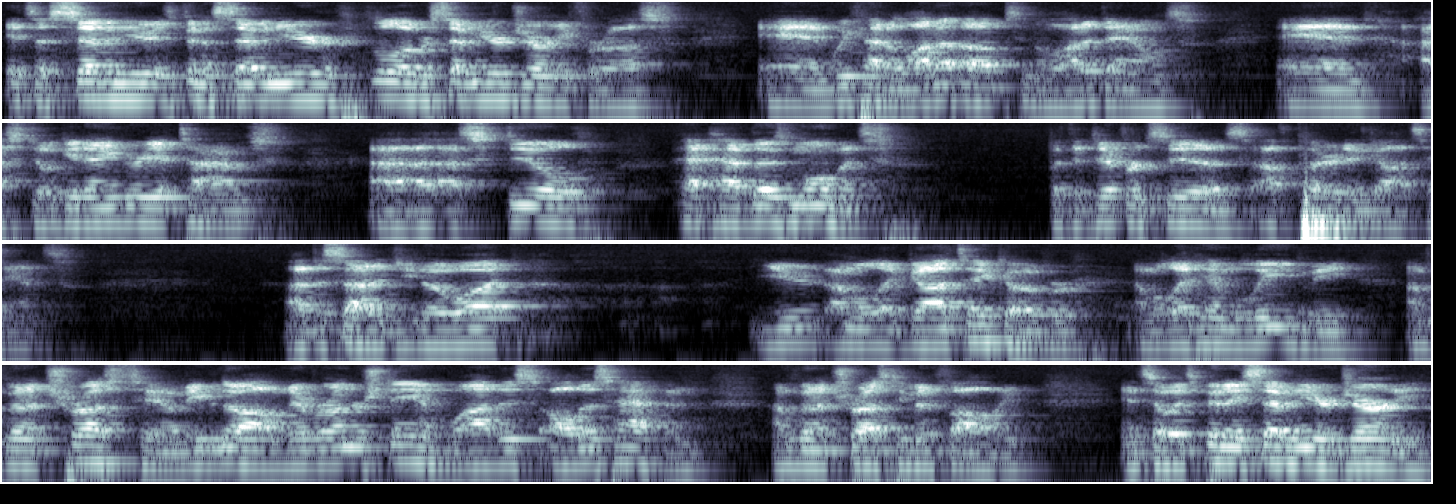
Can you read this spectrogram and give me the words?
it's a seven year, it's been a seven year, a little over seven year journey for us. And we've had a lot of ups and a lot of downs. And I still get angry at times. I, I still ha- have those moments. But the difference is I've put it in God's hands. I decided, you know what? You, I'm gonna let God take over. I'm gonna let Him lead me I'm going to trust him, even though I'll never understand why this all this happened. I'm going to trust him and follow him. And so it's been a seven-year journey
